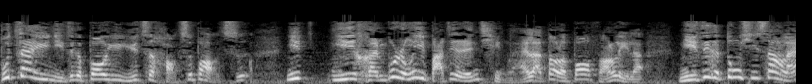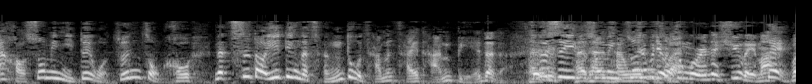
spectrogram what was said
不在于你这个鲍鱼鱼翅好吃不好吃，你你很不容易把这个人请来了，到了包房里了。你这个东西上来好，说明你对我尊重后，那吃到一定的程度，咱们才谈别的的。这是一个说明尊重，这不就是中国人的虚伪吗？对不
